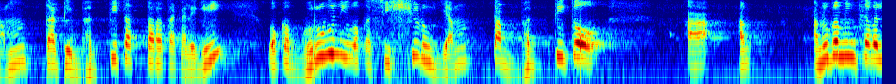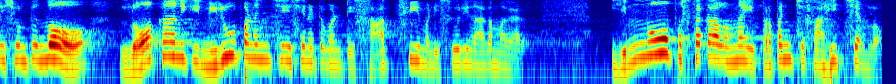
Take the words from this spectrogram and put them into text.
అంతటి భక్తి తత్పరత కలిగి ఒక గురువుని ఒక శిష్యుడు ఎంత భక్తితో అను- అనుగమించవలసి ఉంటుందో లోకానికి నిరూపణం చేసినటువంటి సాధ్వీమణి సూర్యనాగమ్మ గారు. ఎన్నో పుస్తకాలు ఉన్నాయి ప్రపంచ సాహిత్యంలో.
